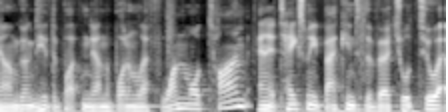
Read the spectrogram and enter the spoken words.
Now I'm going to hit the button down the bottom left one more time and it takes me back into the virtual tour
